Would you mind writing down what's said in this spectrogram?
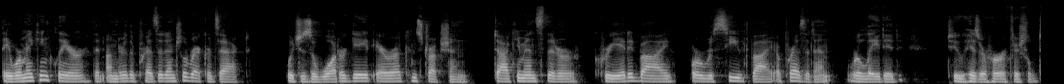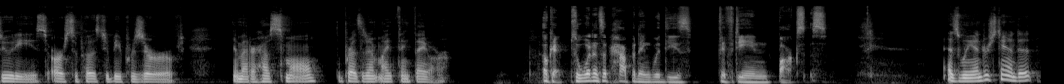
They were making clear that under the Presidential Records Act, which is a Watergate era construction, documents that are created by or received by a president related to his or her official duties are supposed to be preserved, no matter how small the president might think they are. Okay, so what ends up happening with these 15 boxes? As we understand it,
